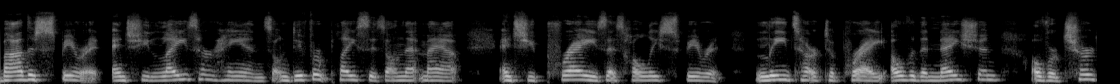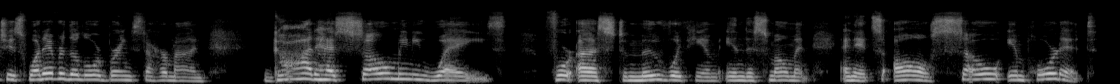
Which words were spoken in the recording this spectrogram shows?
by the Spirit and she lays her hands on different places on that map and she prays as Holy Spirit leads her to pray over the nation, over churches, whatever the Lord brings to her mind. God has so many ways for us to move with Him in this moment. And it's all so important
